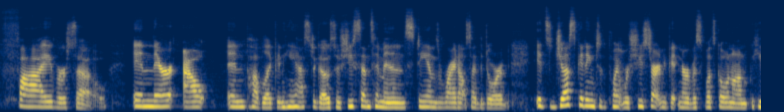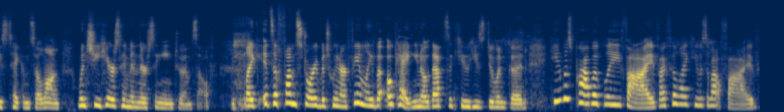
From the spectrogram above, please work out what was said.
five or so, and they're out in public, and he has to go. So she sends him in and stands right outside the door. It's just getting to the point where she's starting to get nervous. What's going on? He's taken so long. When she hears him in there singing to himself. Like it's a fun story between our family, but okay, you know, that's the cue. He's doing good. He was probably five. I feel like he was about five.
